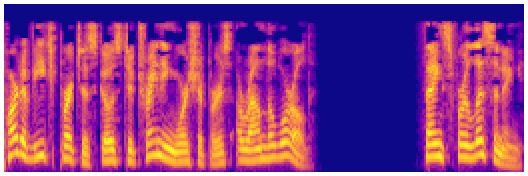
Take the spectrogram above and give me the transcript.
Part of each purchase goes to training worshippers around the world. Thanks for listening.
